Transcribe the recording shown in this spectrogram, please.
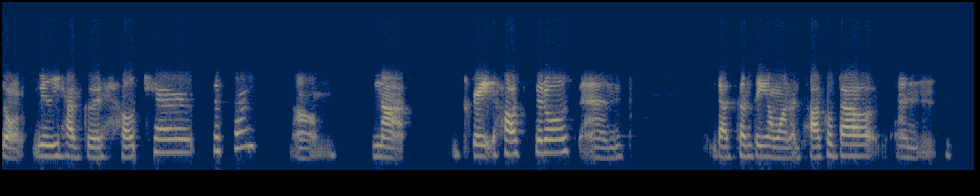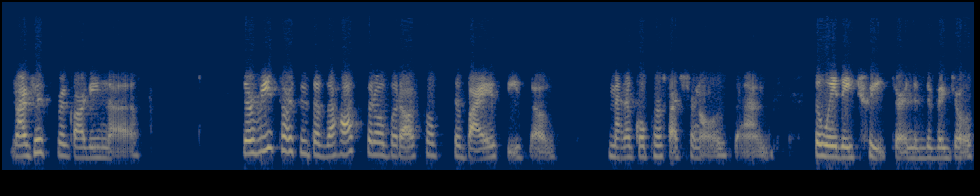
don't really have good healthcare systems, um, not great hospitals, and that's something I want to talk about. And not just regarding the the resources of the hospital, but also the biases of medical professionals and the way they treat certain individuals.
